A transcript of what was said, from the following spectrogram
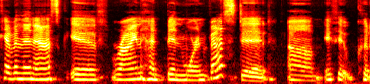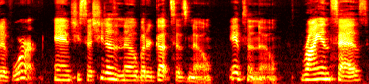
Kevin then asked if Ryan had been more invested, um, if it could have worked, and she says she doesn't know, but her gut says no. It's a no. Ryan says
